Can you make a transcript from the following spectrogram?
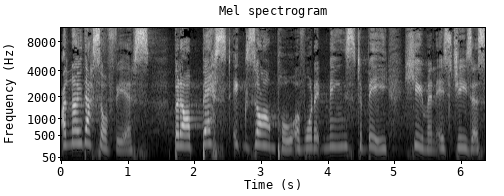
I know that's obvious, but our best example of what it means to be human is Jesus.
